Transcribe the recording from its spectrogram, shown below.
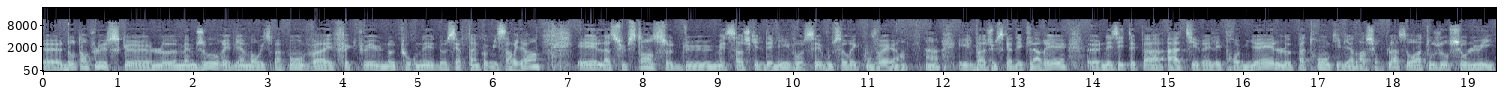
Euh, D'autant plus que le même jour, eh bien, Maurice Papon va effectuer une tournée de certains et la substance du message qu'il délivre, c'est vous serez couverts. Hein et il va jusqu'à déclarer euh, n'hésitez pas à tirer les premiers. Le patron qui viendra sur place aura toujours sur lui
